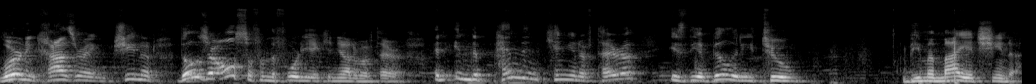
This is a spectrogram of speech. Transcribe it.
Learning, chazering, Shina, those are also from the 48 kinyanim of Torah. An independent kinyan of Torah is the ability to be Mamayat Shina.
